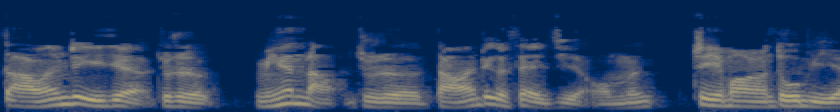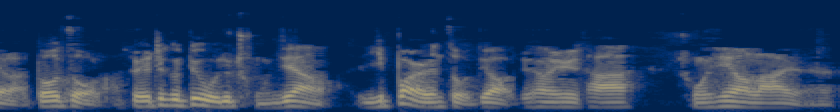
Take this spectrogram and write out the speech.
打完这一届，就是明天打，就是打完这个赛季，我们这一帮人都毕业了，都走了，所以这个队伍就重建了，一半人走掉，就相当于他重新要拉人。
